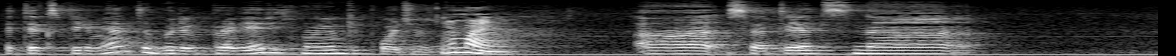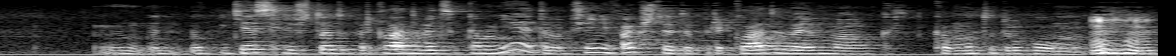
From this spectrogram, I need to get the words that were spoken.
Это эксперименты были проверить мою гипотезу. Нормально. А, соответственно, если что-то прикладывается ко мне, это вообще не факт, что это прикладываемо к кому-то другому. Мгм.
